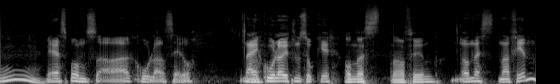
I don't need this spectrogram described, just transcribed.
Mm. Vi er sponsa av Cola Zero. Nei, Cola uten sukker. Og nesten av Finn. Og nesten av Finn.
